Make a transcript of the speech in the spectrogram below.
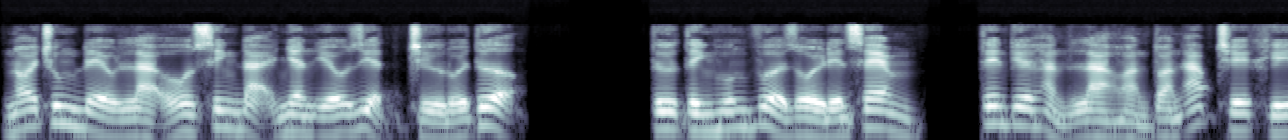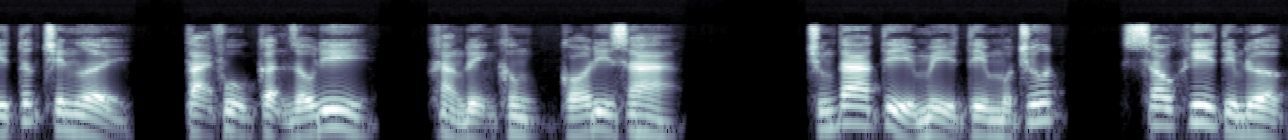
nói chung đều là ô sinh đại nhân yếu diệt trừ đối tượng. Từ tình huống vừa rồi đến xem, tên kia hẳn là hoàn toàn áp chế khí tức trên người, tại phụ cận giấu đi, khẳng định không có đi xa. Chúng ta tỉ mỉ tìm một chút, sau khi tìm được,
